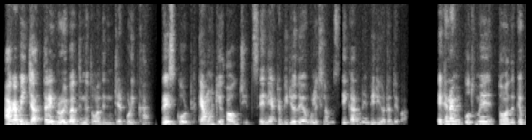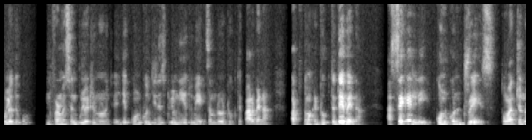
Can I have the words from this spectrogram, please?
আগামী চার তারিখ রবিবার দিনে তোমাদের নিটের পরীক্ষা। ড্রেস কোড কেমন কি হওয়া উচিত? সে নিয়ে একটা ভিডিও দেওয়া বলেছিলাম। সেই কারণে ভিডিওটা দেওয়া। এখানে আমি প্রথমে তোমাদেরকে বলে দেবো ইনফরমেশন বুলেটিন অনুযায়ী যে কোন, কোন জিনিসগুলো নিয়ে তুমি এক্সাম ঢুকতে পারবে না। অর্থাৎ তোমাকে ঢুকতে দেবে না। আর সেকেন্ডলি কোন, কোন ড্রেস তোমার জন্য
